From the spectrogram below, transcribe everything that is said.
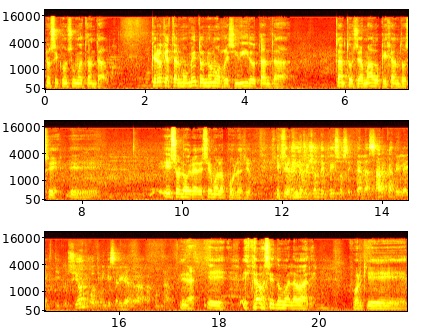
no se consuma tanta agua. Creo que hasta el momento no hemos recibido tanta, tantos llamados quejándose. Eh, eso lo agradecemos a la población. ¿Este medio millón de pesos está en las arcas de la institución o tienen que salir a, a Mira, eh, estamos haciendo malabares porque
